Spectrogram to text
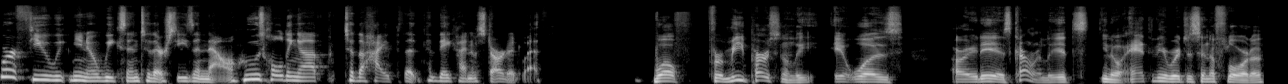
we're a few, you know, weeks into their season now. Who's holding up to the hype that they kind of started with? Well, for me personally, it was, or it is currently, it's, you know, Anthony Richardson of Florida,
